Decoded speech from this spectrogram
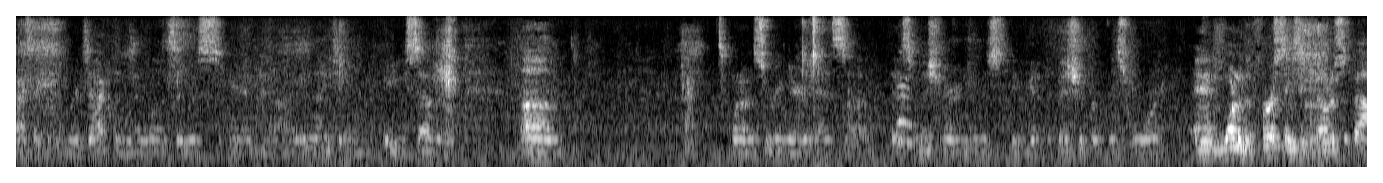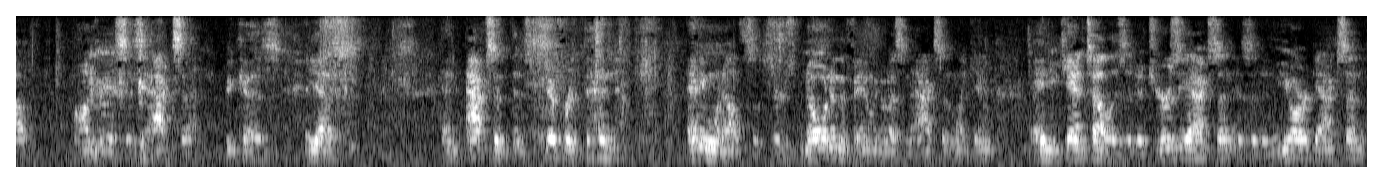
I can't remember exactly when it was. It was in, uh, in 1987 um, when I was serving there as, uh, as a missionary. And he was the, the bishop of this ward. And one of the first things you notice about Andre is his accent because he has an accent that's different than anyone else's. There's no one in the family who has an accent like him. And you can't tell, is it a Jersey accent? Is it a New York accent?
